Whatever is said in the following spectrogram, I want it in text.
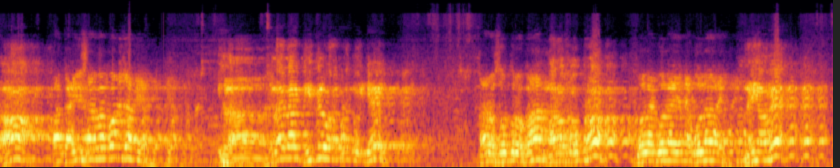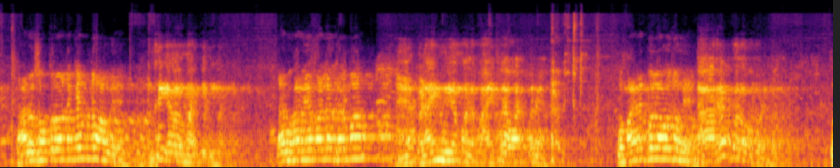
હા. પણ ગાયું સારવા કોણ જાય એલા એલા એલા ગીગલો રખડતો છે. તારો છોકરો કા? મારો છોકરો? બોલાય બોલાય એને બોલાય. નહીં આવે? તારો છોકરો ને કેમ ન આવે? નહીં આવે મારે કીધી. તારું હવે એમાં ઘરમાં? હે ઘણાયનું એમ માલે ભાઈ વાત કરે. તો મારે જ બોલાવો જો હે. તારે જ બોલાવવો પડે. તો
